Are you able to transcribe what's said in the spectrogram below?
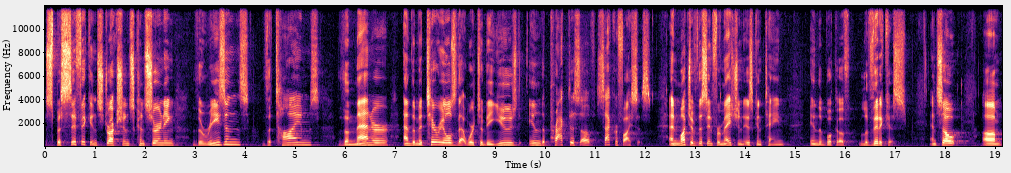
specific instructions concerning the reasons, the times, the manner, and the materials that were to be used in the practice of sacrifices. And much of this information is contained in the book of Leviticus. And so um,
